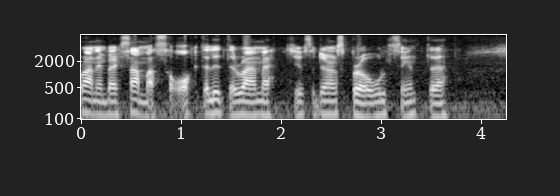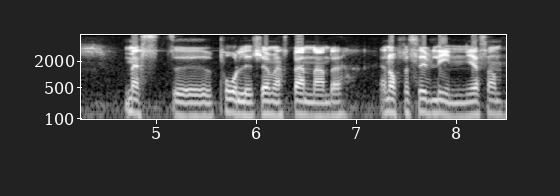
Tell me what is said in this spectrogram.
running back samma sak. Det är lite Ryan Matthews och Darren Sproles är inte mest uh, pålitliga och mest spännande. En offensiv linje som...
